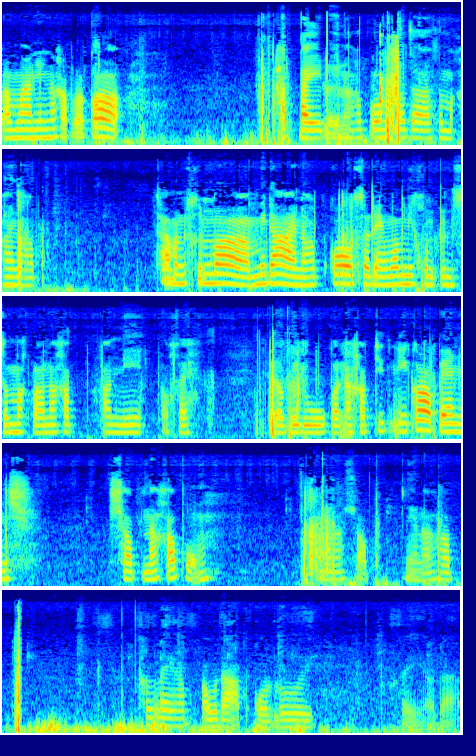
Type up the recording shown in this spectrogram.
ประมาณนี้นะครับ แล้วก็ถัดไปเลยนะครับผมก็จะสมัครให้นะครับ ถ้ามันขึ้นว่าไม่ได้นะครับ ก็แสดงว่ามีคนอื่นสมัครแล้วนะครับ อันนี้โอเค เดี๋ยวเราไปดูก่อนนะครับ ทีนี้ก็เป็นช็อปนะครับผม มาช็อปเนี่ยนะครับขั้นแรกครับเอาดาบก่อนเลยใครเอาดาบ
